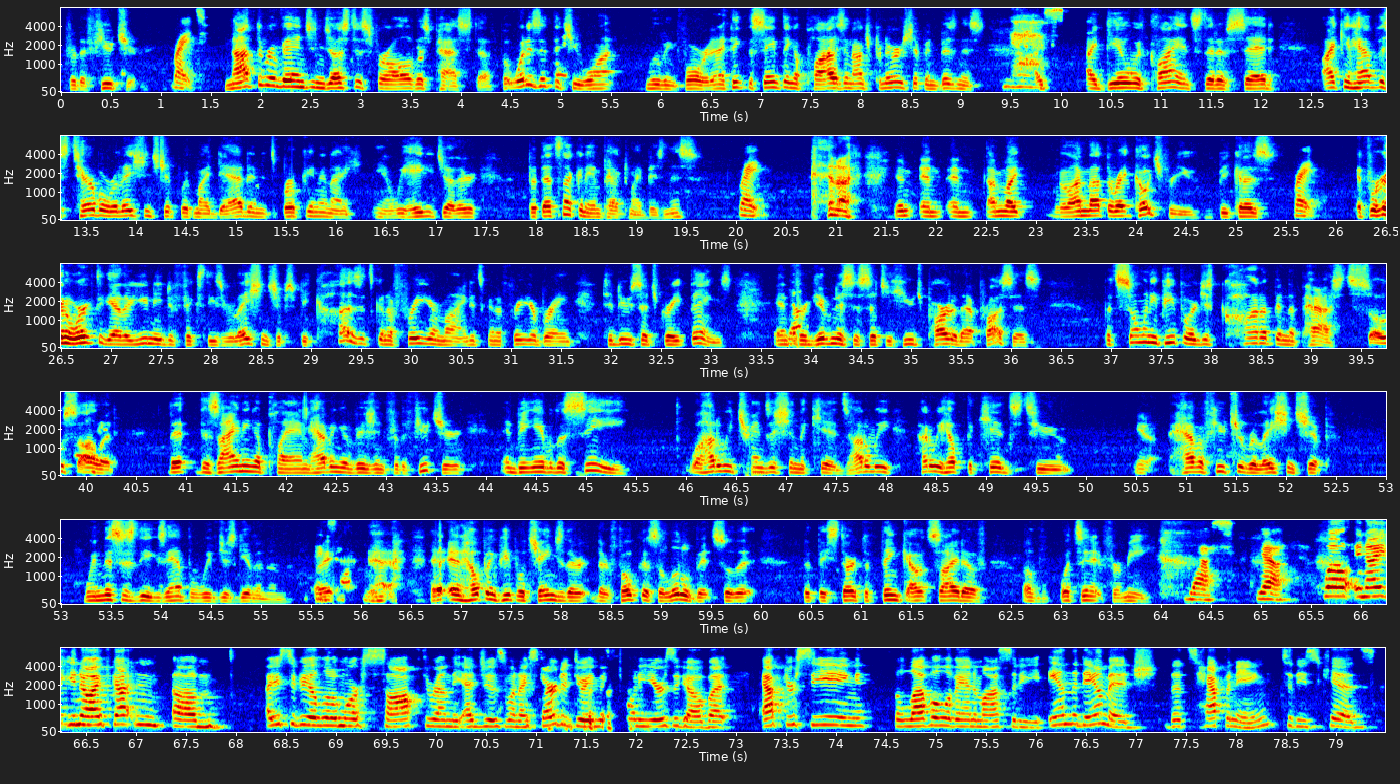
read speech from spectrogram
for the future right not the revenge and justice for all of this past stuff but what is it that you want moving forward. And i think the same thing applies in entrepreneurship and business. Yes. I, I deal with clients that have said i can have this terrible relationship with my dad and it's broken and i you know we hate each other but that's not going to impact my business. Right. And i and and, and i'm like well i'm not the right coach for you because right. if we're going to work together, you need to fix these relationships because it's going to free your mind, it's going to free your brain to do such great things. And yep. forgiveness is such a huge part of that process. But so many people are just caught up in the past, so solid that designing a plan, having a vision for the future, and being able to see, well, how do we transition the kids? How do we how do we help the kids to, you know, have a future relationship when this is the example we've just given them? right? Exactly. And helping people change their their focus a little bit so that that they start to think outside of of what's in it for me. Yes. Yeah. Well, and I, you know, I've gotten um I used to be a little more soft around the edges when I started doing this 20 years ago, but after seeing the level of animosity and the damage that's happening to these kids,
